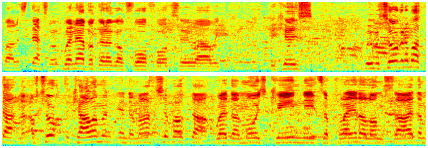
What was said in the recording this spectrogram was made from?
Well, it's definitely we're never going to go 4-4-2, are we? Because we were talking about that. And I've talked to Callum in the match about that. Whether Moise Kean needs a player alongside him,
